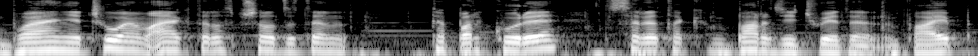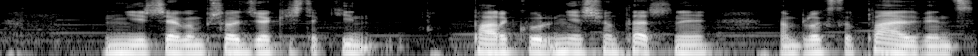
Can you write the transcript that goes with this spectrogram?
Bo ja nie czułem, a jak teraz przechodzę ten, te parkury, to serio tak bardziej czuję ten vibe niż jakbym przechodził jakiś taki parkour nieświąteczny na Blockstar Planet, więc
